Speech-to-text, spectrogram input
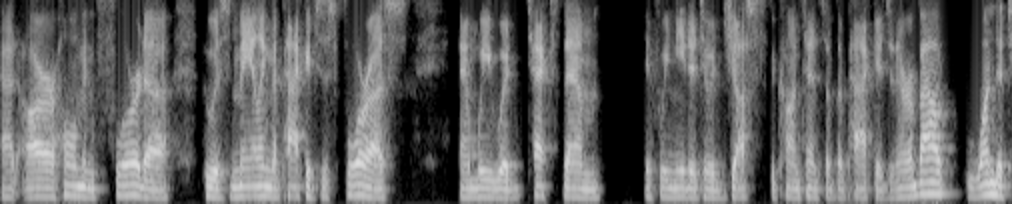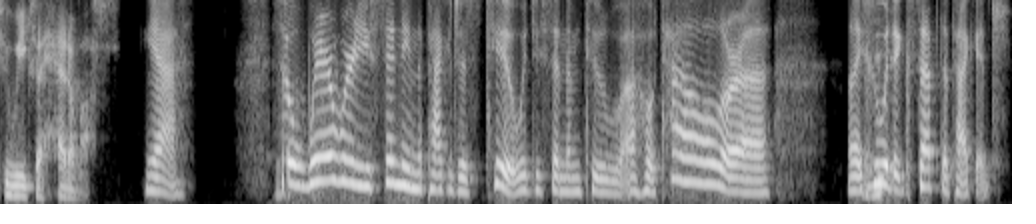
at our home in Florida who was mailing the packages for us and we would text them if we needed to adjust the contents of the package and they're about 1 to 2 weeks ahead of us. Yeah. So where were you sending the packages to? Would you send them to a hotel or a like who would accept the package?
